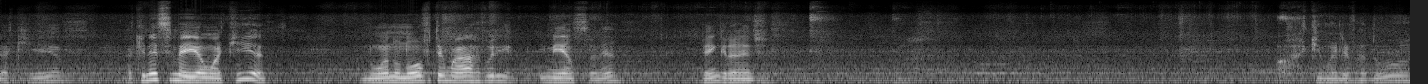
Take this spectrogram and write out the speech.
E aqui... Aqui nesse meião aqui, no ano novo tem uma árvore imensa, né? Bem grande. Aqui um elevador.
